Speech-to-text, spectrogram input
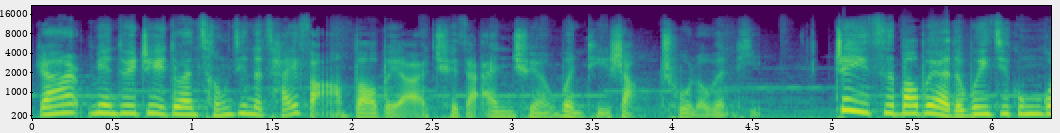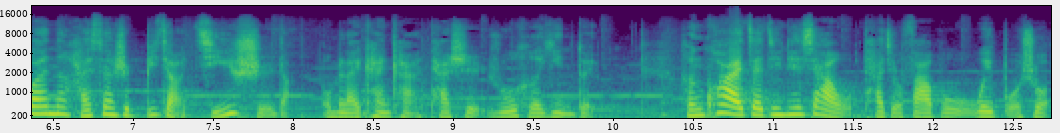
然而，面对这段曾经的采访，包贝尔却在安全问题上出了问题。这一次，包贝尔的危机公关呢，还算是比较及时的。我们来看看他是如何应对。很快，在今天下午，他就发布微博说。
